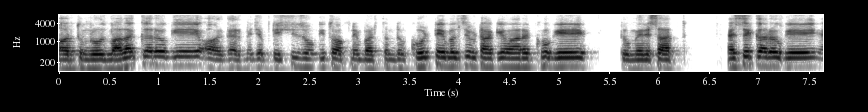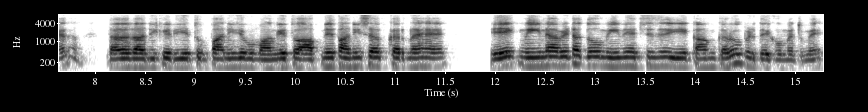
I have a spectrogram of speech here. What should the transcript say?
और तुम रोज माला करोगे, और घर में जब डिशेज होंगी तो अपने बर्तन तुम खुद टेबल से उठा के वहाँ रखोगे तो मेरे साथ ऐसे करोगे, है ना? दादा दादी के लिए तुम पानी जब मांगे तो आपने पानी सर्व करना है। एक महीना बेटा, दो महीने अच्छे से ये काम करो, फिर देखो मैं तुम्हें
